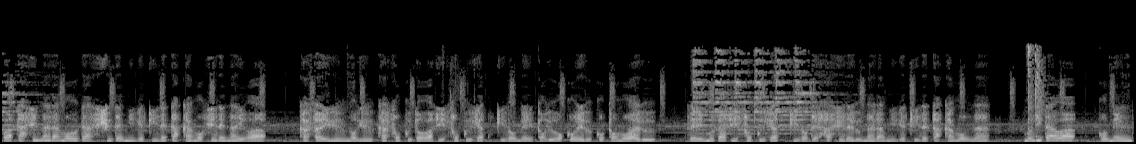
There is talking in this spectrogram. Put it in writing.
私ならもうダッシュで逃げ切れたかもしれないわ。火砕流の有価速度は時速 100km を超えることもある。レイムが時速 100km で走れるなら逃げ切れたかもな。無理だわ、ごめん。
